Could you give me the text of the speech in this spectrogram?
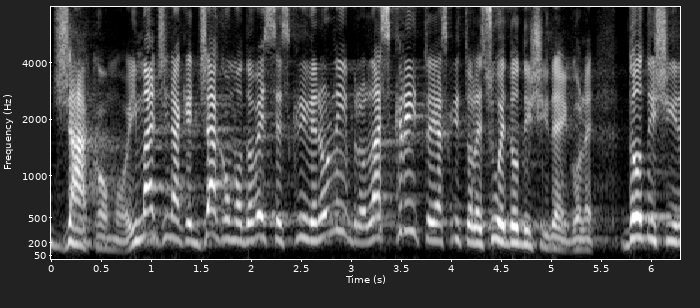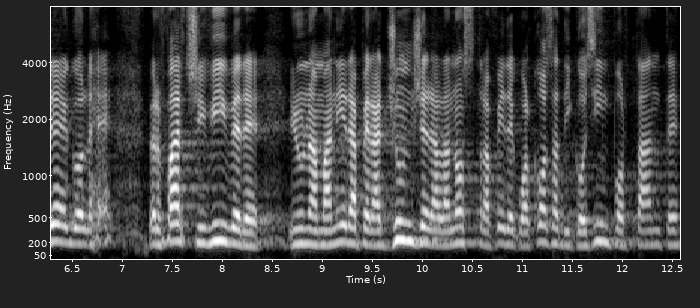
Giacomo. Immagina che Giacomo dovesse scrivere un libro, l'ha scritto e ha scritto le sue 12 regole. 12 regole per farci vivere in una maniera per aggiungere alla nostra fede qualcosa di così importante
